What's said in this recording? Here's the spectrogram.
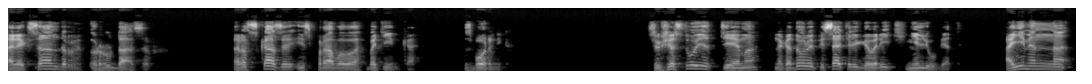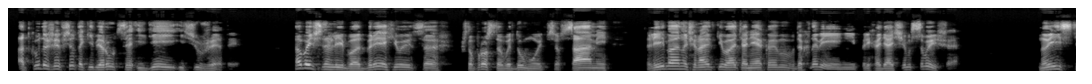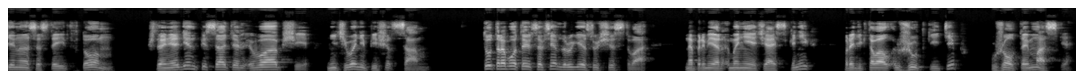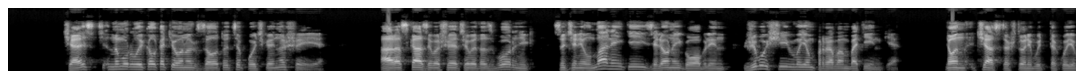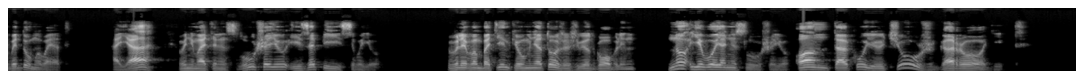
Александр Рудазов. Рассказы из правого ботинка. Сборник. Существует тема, на которую писатели говорить не любят, а именно, откуда же все-таки берутся идеи и сюжеты. Обычно либо отбрехиваются, что просто выдумывают все сами, либо начинают кивать о некоем вдохновении, приходящем свыше. Но истина состоит в том, что ни один писатель вообще ничего не пишет сам. Тут работают совсем другие существа. Например, мне часть книг продиктовал жуткий тип в желтой маске. Часть намурлыкал котенок с золотой цепочкой на шее. А рассказы, вошедшие в этот сборник, сочинил маленький зеленый гоблин, живущий в моем правом ботинке. Он часто что-нибудь такое выдумывает а я внимательно слушаю и записываю. В левом ботинке у меня тоже живет гоблин, но его я не слушаю. Он такую чушь городит.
